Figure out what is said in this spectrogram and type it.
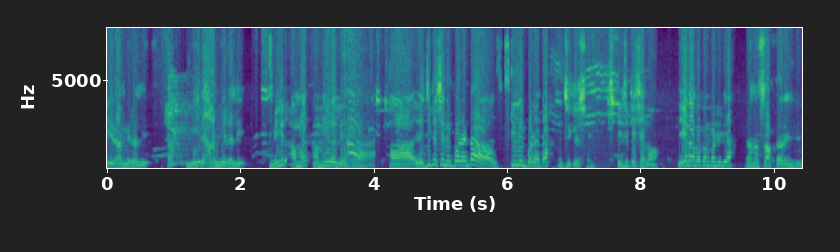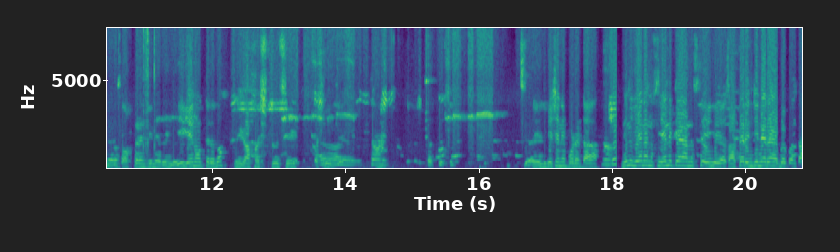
ಮೀರ್ ಅಮೀರ್ ಅಲ್ಲಿ ಮೀರ್ ಅಮೀರ್ ಅಲ್ಲಿ ಮೀರ್ ಅಮ ಅಮೀರ್ ಅಲ್ಲಿ ಎಜುಕೇಶನ್ ಇಂಪಾರ್ಟೆಂಟಾ ಸ್ಕಿಲ್ ಇಂಪಾರ್ಟೆಂಟಾ ಎಜುಕೇಶನ್ ಎಜುಕೇಶನ್ ಏನಾಗ್ಬೇಕು ಅನ್ಕೊಂಡಿದ್ಯಾ? ನಾನು ಸಾಫ್ಟ್ವೇರ್ ಇಂಜಿನಿಯರ್ ಸಾಫ್ಟ್ವೇರ್ ಇಂಜಿನಿಯರಿಂಗ್ ಈಗ ಏನ್ ಓದ್ತಿರೋದು? ಈಗ ಫಸ್ಟ್ ಸಿ ಎಜುಕೇಶನ್ ಇಂಪಾರ್ಟೆಂಟ್ ನಿನ್ಗೆ ಏನ್ ಅನ್ಸ್ ಏನಕ್ಕೆ ಅನಿಸ್ತು ಸಾಫ್ಟ್ವೇರ್ ಇಂಜಿನಿಯರ್ ಆಗ್ಬೇಕು ಅಂತ?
